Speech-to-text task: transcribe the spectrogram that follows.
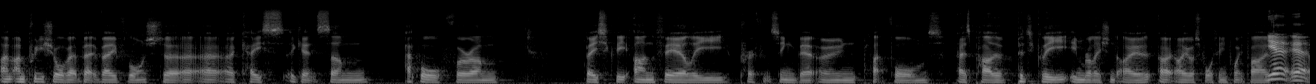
I'm, I'm pretty sure that, that they've launched a, a, a case against um, Apple for um, basically unfairly preferencing their own platforms as part of, particularly in relation to iOS 14.5. yeah, yeah,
